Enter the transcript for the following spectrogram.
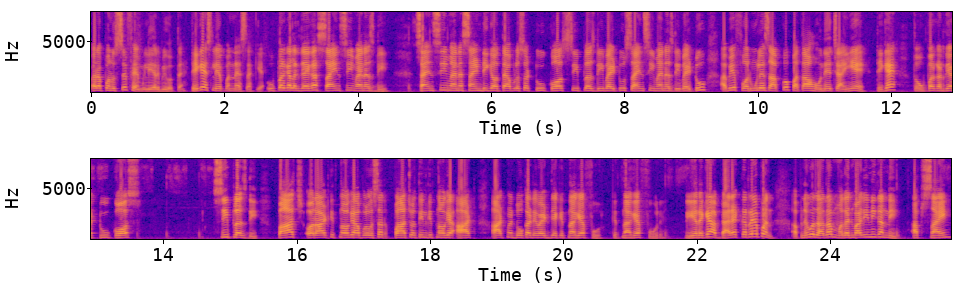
और अपन उससे फेमिलियर भी होते हैं, ठीक है? इसलिए अपन ने ऐसा किया। ऊपर क्या लग जाएगा? Sine C minus D sine C minus sine D क्या होता है? आप लोग sir two cos C plus D by two sine C minus D by two अब ये फॉर्मूलेस आपको पता होने चाहिए, ठीक है? तो ऊपर कर दिया two cos C plus D पाँच और आठ कितना हो गया आप बोलोगे सर पाँच और तीन कितना हो गया? आठ। आठ में दो का डिवाइड दिया कितना गया? फोर कितना गया? फोर है। क्लियर है क्या आप डायरेक्ट कर रहे हैं अपन। अपने को ज़्यादा मगजमारी नहीं करनी। अब साइन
